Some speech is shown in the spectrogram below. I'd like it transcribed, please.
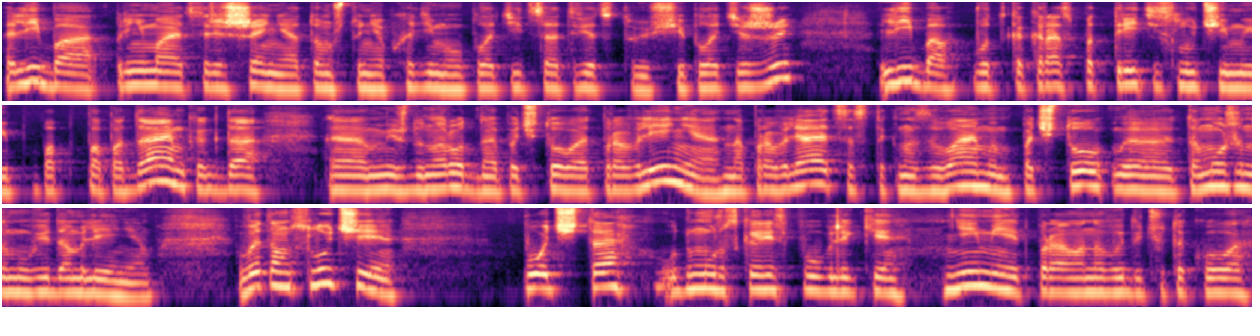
либо принимается решение о том, что необходимо уплатить соответствующие платежи, либо вот как раз под третий случай мы попадаем, когда э, международное почтовое отправление направляется с так называемым почтов... Э, таможенным уведомлением. В этом случае почта Удмурской республики не имеет права на выдачу такого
